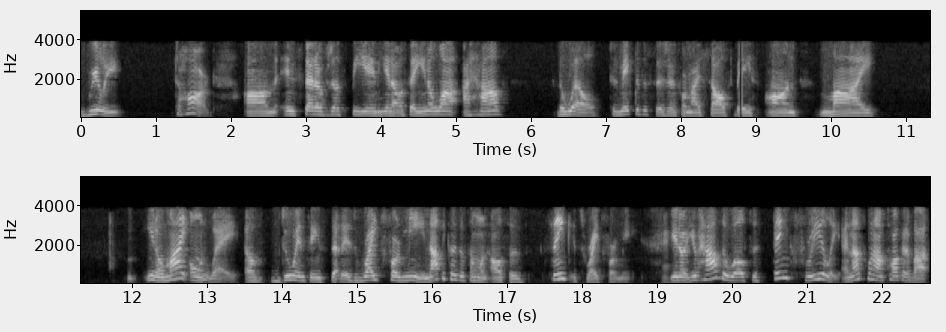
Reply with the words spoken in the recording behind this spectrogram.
really to heart um, instead of just being, you know, say, you know what, I have the will to make the decision for myself based on my, you know, my own way of doing things that is right for me, not because of someone else's think it's right for me. You know, you have the will to think freely, and that's what I'm talking about.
